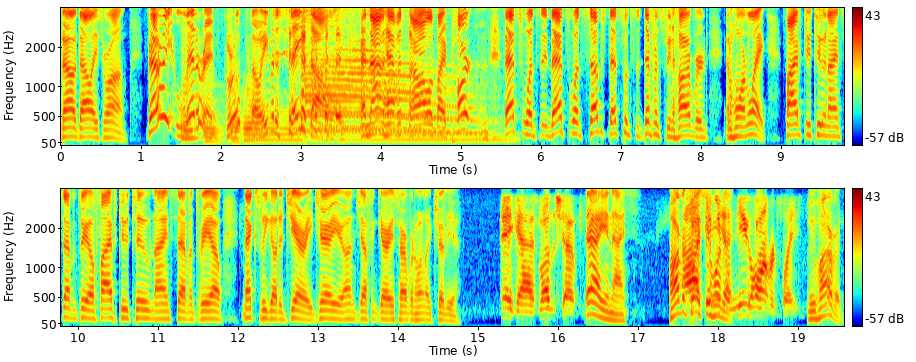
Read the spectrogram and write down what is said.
No, Dolly's wrong. Very literate group, though, even to say Dolly and not have it followed by Parton. That's what's that's what subs that's what's the difference between Harvard and Horn Lake. 522-9730, 522-9730. Next we go to Jerry. Jerry, you're on Geoff and Gary's Harvard Horn Lake Trivia. Hey guys, love the show. Yeah, you're nice. Harvard Uh, question, Horn Lake. new Harvard, please. New Harvard.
